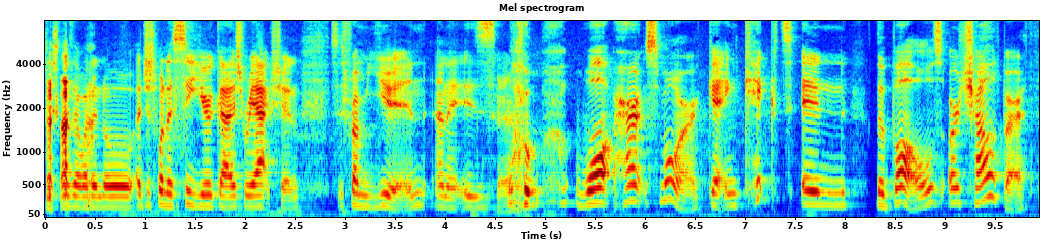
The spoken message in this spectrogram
just because I want to know, I just want to see your guys' reaction. This is from Ewan, and it is, Okay. what hurts more, getting kicked in the balls or childbirth?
